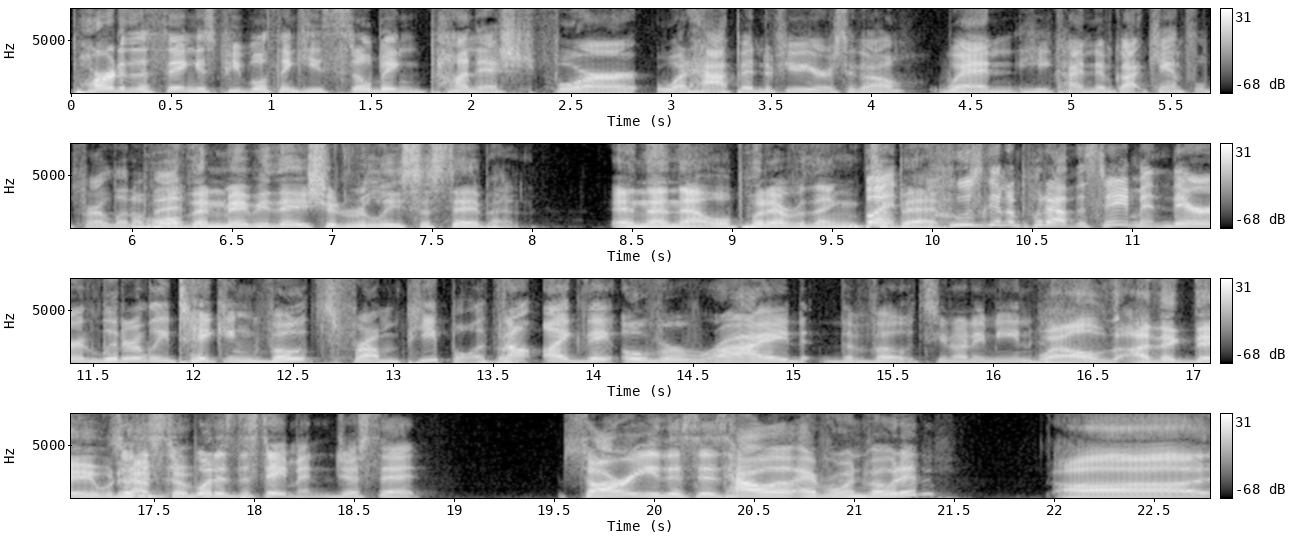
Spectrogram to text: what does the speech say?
part of the thing is people think he's still being punished for what happened a few years ago when he kind of got canceled for a little Well, bit. Well, then maybe they should release a statement, and then that will put everything to bed. but who's going to put out the statement? They're literally taking votes from people. It's not like they override the votes. You know what I mean? well, I think they would so have this- to. what is the statement? Just that, sorry, this is how everyone voted, uh,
